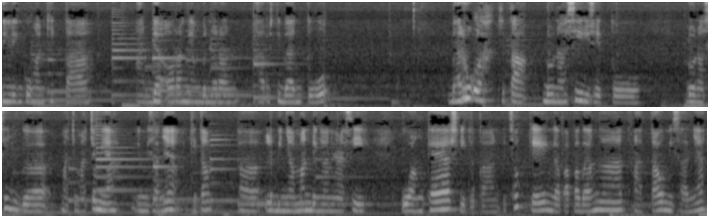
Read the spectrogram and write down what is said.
di lingkungan kita ada orang yang beneran harus dibantu barulah kita donasi di situ. Donasi juga macam-macam ya Ya, misalnya kita eh, lebih nyaman dengan ngasih uang cash gitu kan. It's okay nggak apa-apa banget. Atau misalnya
